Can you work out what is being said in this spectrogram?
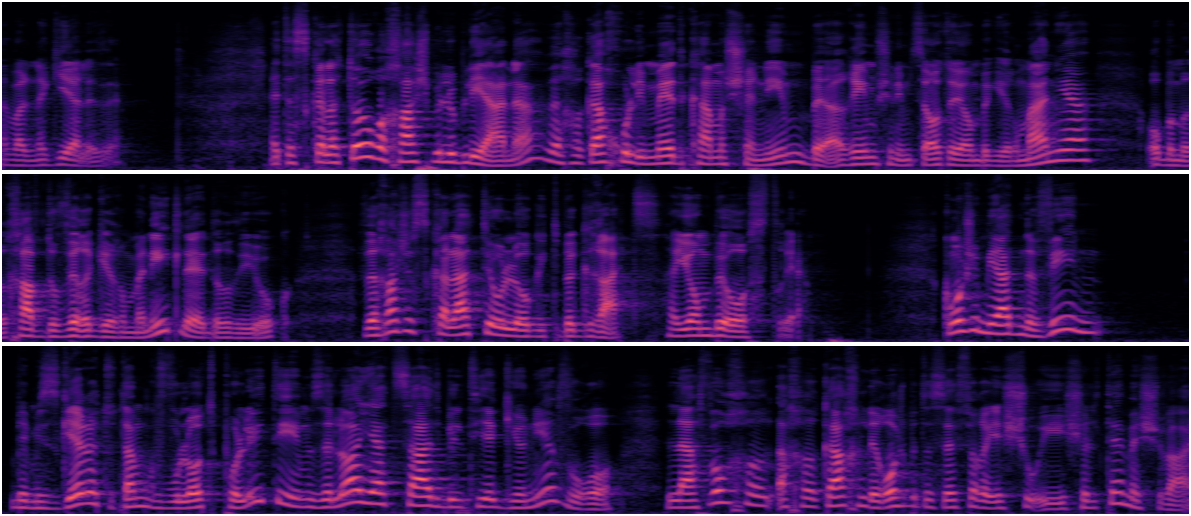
אבל נגיע לזה. את השכלתו הוא רכש בלובליאנה, ואחר כך הוא לימד כמה שנים בערים שנמצאות היום בגרמניה, או במרחב דובר הגרמנית ליתר דיוק, ורכש השכלה תיאולוגית בגראץ, היום באוסטריה. כמו שמיד נבין, במסגרת אותם גבולות פוליטיים זה לא היה צעד בלתי הגיוני עבורו להפוך אחר, אחר כך לראש בית הספר הישועי של תמשואל,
